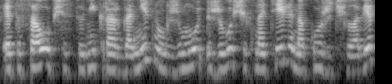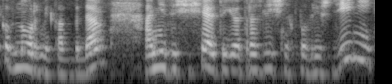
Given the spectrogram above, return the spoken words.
это сообщество микроорганизмов, живущих на теле, на коже человека в норме, как бы, да, они защищают ее от различных повреждений,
